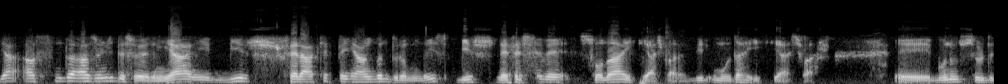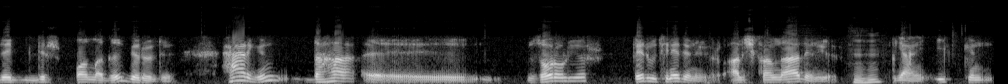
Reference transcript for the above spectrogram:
Ya aslında az önce de söyledim. Yani bir felaket ve yangın durumundayız. Bir nefese ve soluğa ihtiyaç var. Bir umuda ihtiyaç var. Ee, bunun sürdürebilir olmadığı görüldü. Her gün daha e, zor oluyor ve rutine dönüyor. Alışkanlığa dönüyor. Hı hı. Yani ilk gün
